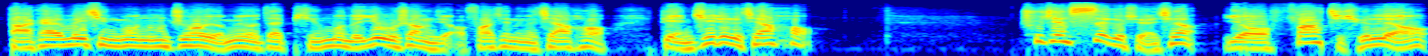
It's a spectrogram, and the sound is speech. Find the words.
打开微信功能之后，有没有在屏幕的右上角发现那个加号？点击这个加号，出现四个选项，有发起群聊、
